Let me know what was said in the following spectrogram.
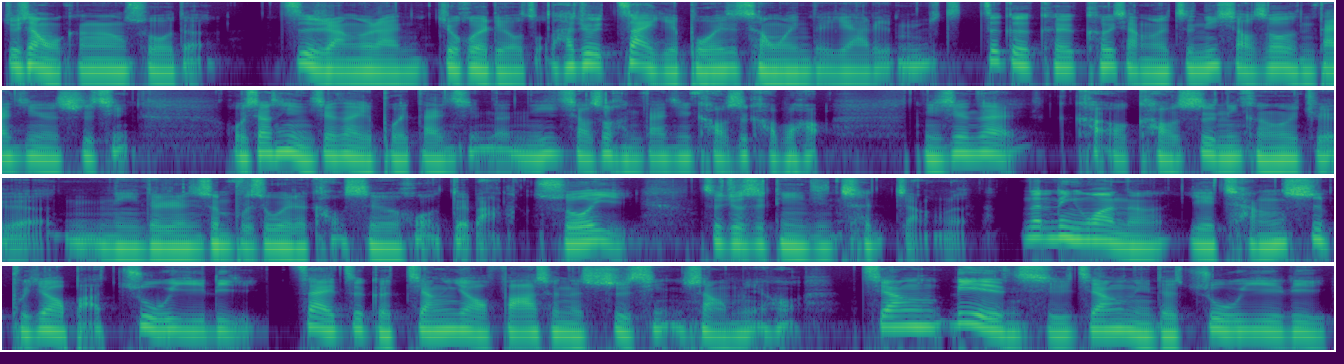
就像我刚刚说的，自然而然就会流走，它就再也不会是成为你的压力。这个可可想而知，你小时候很担心的事情。我相信你现在也不会担心的。你小时候很担心考试考不好，你现在考考试，你可能会觉得你的人生不是为了考试而活，对吧？所以这就是你已经成长了。那另外呢，也尝试不要把注意力在这个将要发生的事情上面，哈，将练习将你的注意力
